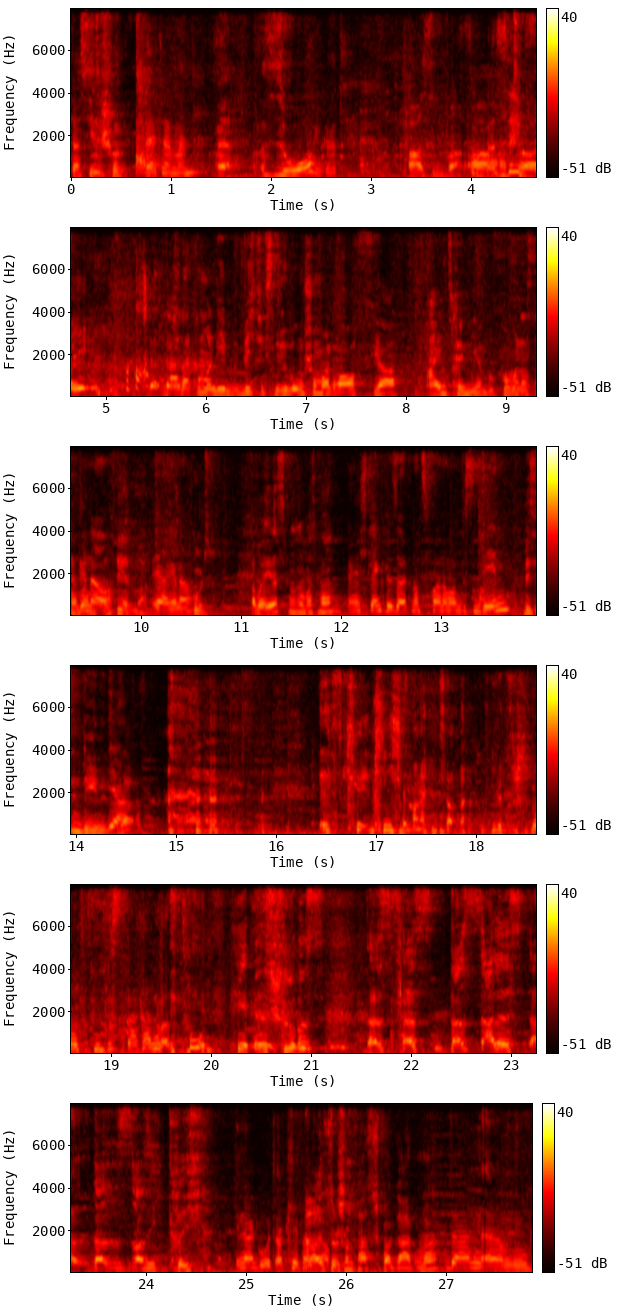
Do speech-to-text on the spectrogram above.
Das sieht schon Alter Mann. äh, so. Oh mein Gott. Ah, super. Ah, toll. Da, da, kann man die wichtigsten Übungen schon mal drauf ja, eintrainieren, bevor man das dann Genau. am, Pferd macht. Ja, genau. Gut. Aber erst müssen wir was machen? Äh, Ich denke, wir sollten uns vorher noch mal ein bisschen dehnen. Bisschen dehnen. Ja, Ja. es geht nicht weiter. Hier ist Schluss. Du musst daran was tun. Hier ist Schluss. Das, das, das ist alles, das, das ist, was ich krieg. Na gut, okay, Aber pass ist auf. doch schon fast Spagat, oder? Dann ähm,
